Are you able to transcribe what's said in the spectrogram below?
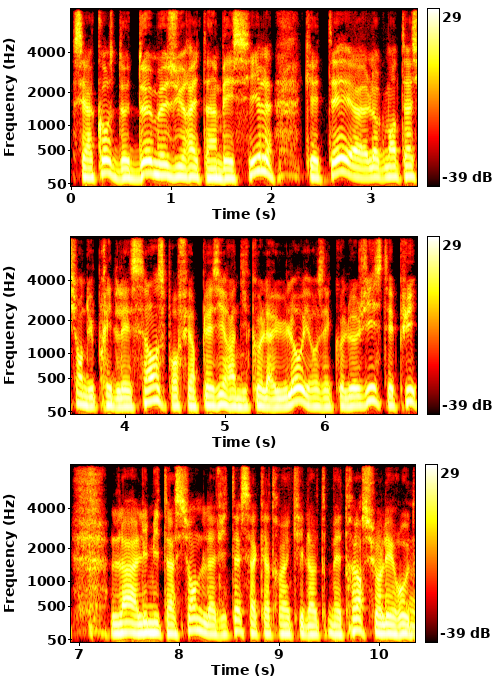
C'est à cause de deux mesurettes imbéciles qui étaient euh, l'augmentation du prix de l'essence pour faire plaisir à Nicolas Hulot et aux écologistes, et puis la limitation de la vitesse à 80 km heure sur les routes.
